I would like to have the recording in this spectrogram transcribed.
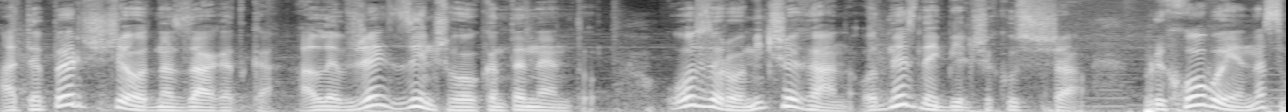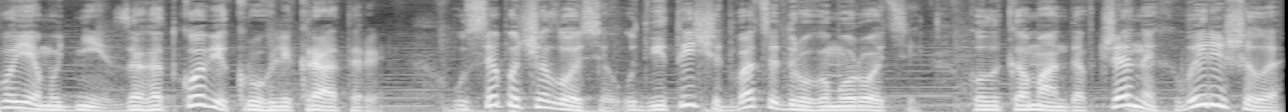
А тепер ще одна загадка, але вже з іншого континенту. Озеро Мічиган, одне з найбільших у США, приховує на своєму дні загадкові круглі кратери. Усе почалося у 2022 році, коли команда вчених вирішила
